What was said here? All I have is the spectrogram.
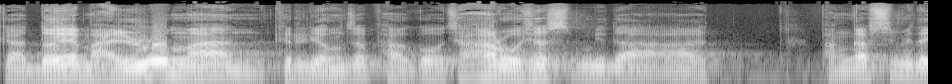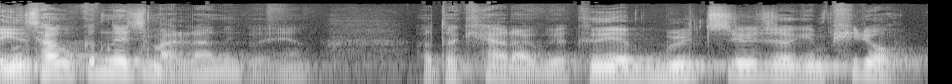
그러니까 너의 말로만 그를 영접하고 잘 오셨습니다. 아, 반갑습니다. 인사하고 끝내지 말라는 거예요. 어떻게 하라고요? 그의 물질적인 필요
